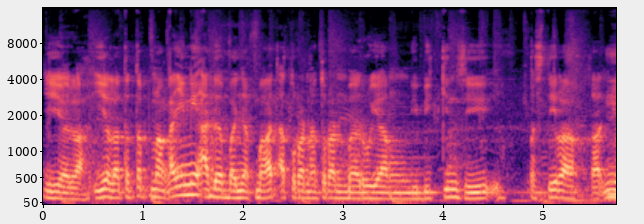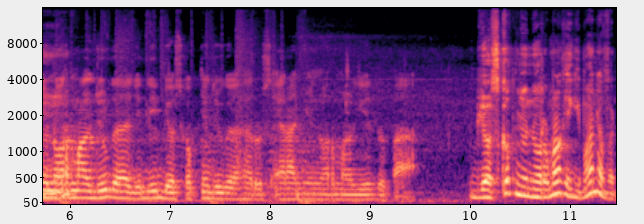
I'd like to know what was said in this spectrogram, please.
iyalah iyalah tetap makanya ini ada banyak banget aturan-aturan baru yang dibikin sih pastilah Kak. new normal juga jadi bioskopnya juga harus era new normal gitu pak Bioskop new normal kayak gimana Van?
